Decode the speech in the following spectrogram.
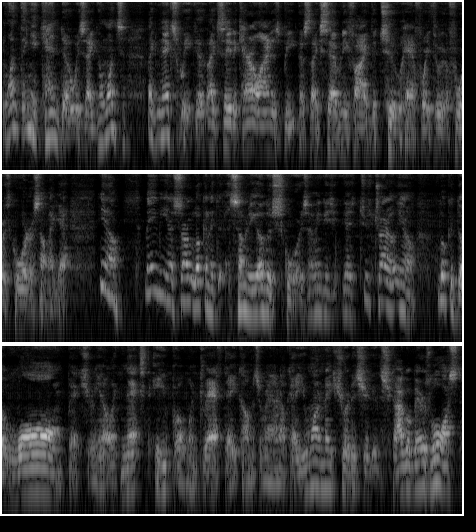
one thing you can do is like once, like next week, uh, like say the Carolinas beat us like seventy-five to two halfway through the fourth quarter or something like that. You know, maybe you know, start looking at some of the other scores. I mean, just try to you know look at the long picture, you know, like next April when draft day comes around, okay, you want to make sure that the Chicago Bears lost,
